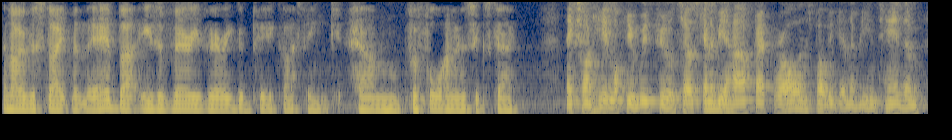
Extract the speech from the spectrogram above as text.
an overstatement there, but he's a very very good pick, I think, um, for 406k. Next one here, Lachie Whitfield. So it's going to be a halfback role, and it's probably going to be in tandem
